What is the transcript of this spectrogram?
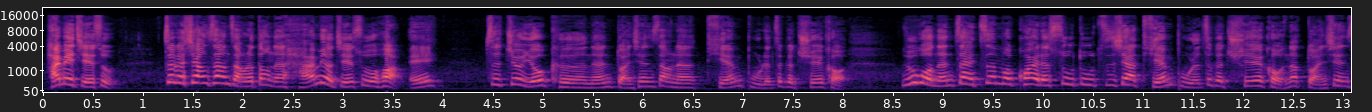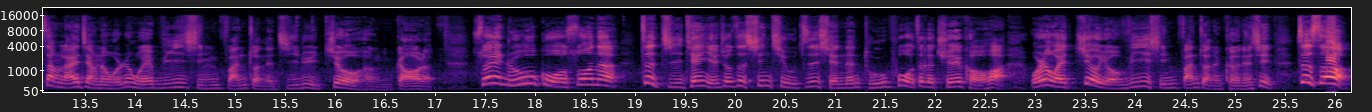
还没结束。这个向上涨的动能还没有结束的话，哎，这就有可能短线上呢填补了这个缺口。如果能在这么快的速度之下填补了这个缺口，那短线上来讲呢，我认为 V 型反转的几率就很高了。所以如果说呢这几天，也就是星期五之前能突破这个缺口的话，我认为就有 V 型反转的可能性。这时候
